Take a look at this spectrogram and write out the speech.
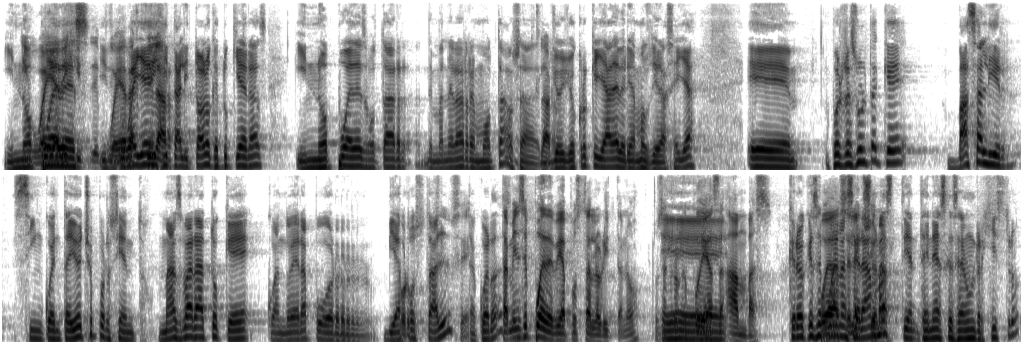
y no Y puedes, digi- y huella dactilar. digital y todo lo que tú quieras, y no puedes votar de manera remota. O sea, Claro. yo, yo creo que ya deberíamos de ir hacia allá. Eh, pues resulta que va a salir 58% más barato que cuando era por vía Por- postal. sí. ¿Te acuerdas? También se puede vía postal ahorita, ¿no? O sea, creo que Eh, podías ambas. Creo que se pueden hacer ambas. Tenías que hacer un registro.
